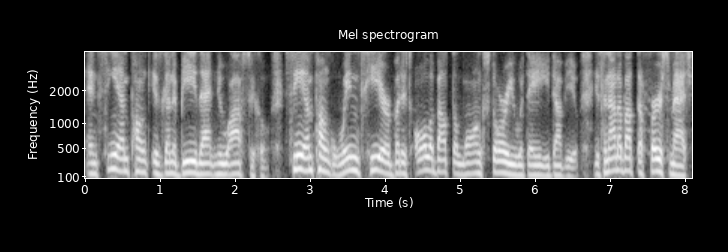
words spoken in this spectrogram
And CM Punk is going to be that new obstacle. CM Punk wins here, but it's all about the long story with AEW. It's not about the first match,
